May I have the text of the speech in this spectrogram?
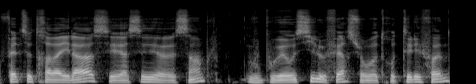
Faites ce travail-là, c'est assez simple. Vous pouvez aussi le faire sur votre téléphone.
